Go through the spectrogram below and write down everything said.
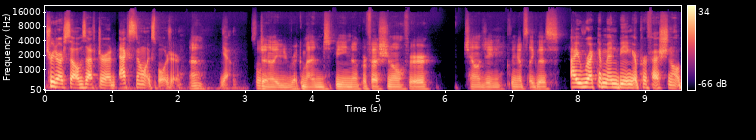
treat ourselves after an accidental exposure. Oh. Yeah. So generally, you recommend being a professional for challenging cleanups like this. I recommend being a professional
